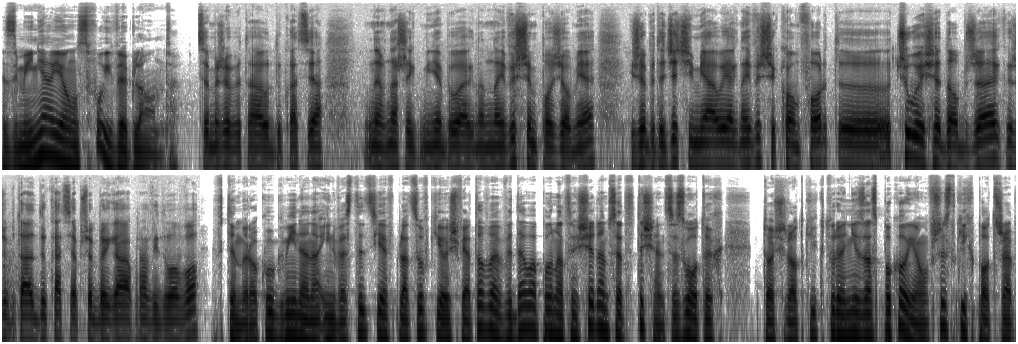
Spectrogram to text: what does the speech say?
zmieniają swój wygląd. Chcemy, żeby ta edukacja w naszej gminie była jak na najwyższym poziomie i żeby te dzieci miały jak najwyższy komfort, y, czuły się dobrze, żeby ta edukacja przebiegała prawidłowo. W tym roku gmina na inwestycje w placówki oświatowe wydała ponad 700 tysięcy złotych. To środki, które nie zaspokoją wszystkich potrzeb,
